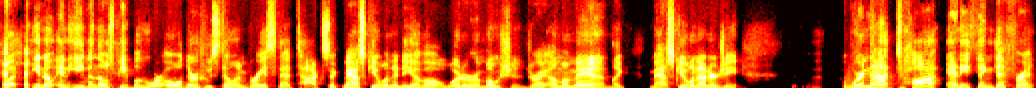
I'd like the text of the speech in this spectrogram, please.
But you know and even those people who are older who still embrace that toxic masculinity of oh what are emotions right? I'm a man like masculine energy. We're not taught anything different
